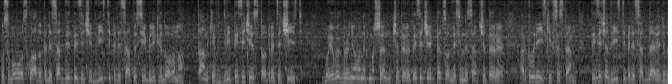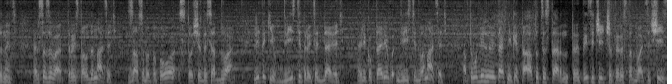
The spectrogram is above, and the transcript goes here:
Особового складу 52 тисячі 250 осіб ліквідовано, танків 2136, бойових броньованих машин 4584, артилерійських систем 1259 одиниць, РСЗВ 311, засоби ППО 162, літаків 239, гелікоптерів 212, автомобільної техніки та автоцистерн 3426,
